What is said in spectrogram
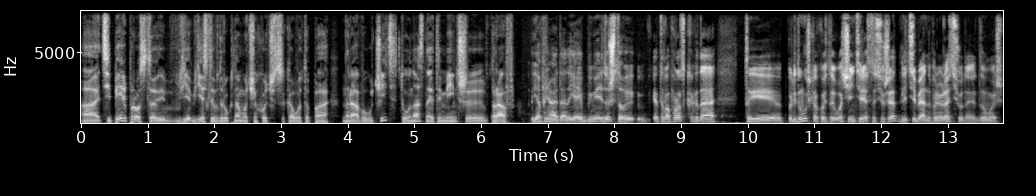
А теперь просто, если вдруг нам очень хочется кого-то по нраву учить, то у нас на это меньше прав. Я понимаю, да. Я имею в виду, что это вопрос, когда ты придумаешь какой-то очень интересный сюжет для тебя, например, отсюда, и думаешь,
